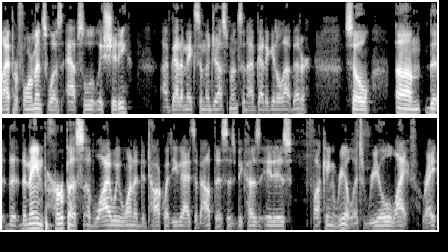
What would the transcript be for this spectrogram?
my performance was absolutely shitty. I've got to make some adjustments and i've got to get a lot better. So um the, the the main purpose of why we wanted to talk with you guys about this is because it is fucking real. It's real life right?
